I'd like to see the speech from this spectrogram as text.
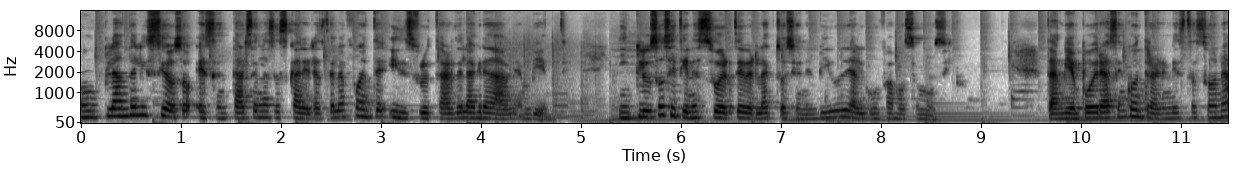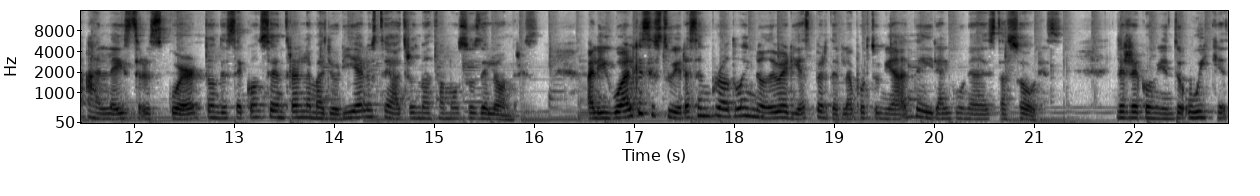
Un plan delicioso es sentarse en las escaleras de la fuente y disfrutar del agradable ambiente, incluso si tienes suerte de ver la actuación en vivo de algún famoso músico. También podrás encontrar en esta zona a Leicester Square, donde se concentran la mayoría de los teatros más famosos de Londres. Al igual que si estuvieras en Broadway, no deberías perder la oportunidad de ir a alguna de estas obras. Les recomiendo Wicked,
